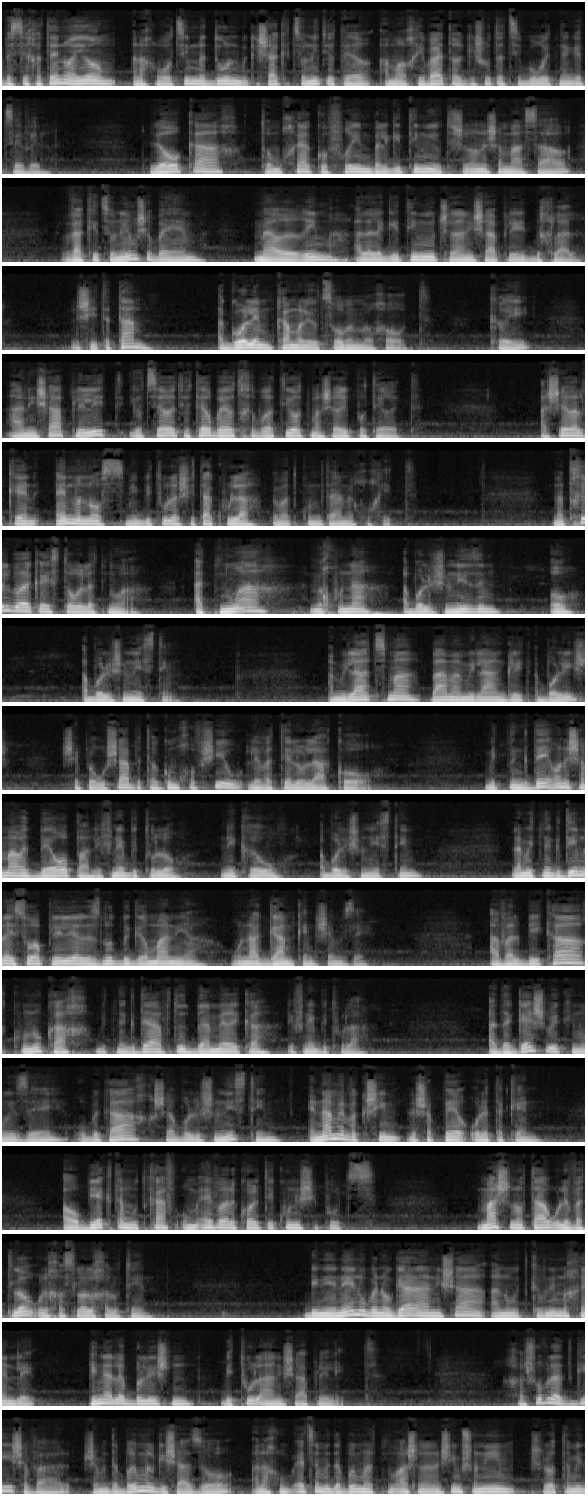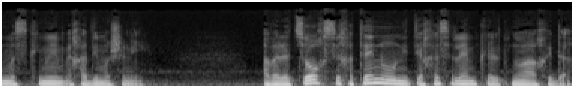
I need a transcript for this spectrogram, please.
בשיחתנו היום אנחנו רוצים לדון בגישה קיצונית יותר המרחיבה את הרגישות הציבורית נגד סבל. לאור כך, תומכי הכופרים בלגיטימיות של עונש המאסר, והקיצוניים שבהם מערערים על הלגיטימיות של הענישה הפלילית בכלל. לשיטתם, הגולם קם על יוצרו במרכאות. קרי, הענישה הפלילית יוצרת יותר בעיות חברתיות מאשר היא פותרת. אשר על כן אין מנוס מביטול השיטה כולה במתכונתה הנוכחית. נתחיל ברקע היסטורי לתנועה. התנועה מכונה אבולישוניזם או אבולישוניסטים. המילה עצמה באה מהמילה האנגלית אבוליש, שפירושה בתרגום חופשי הוא לבטל או לעקור. מתנגדי עונש המוות באירופה לפני ביטולו נקראו אבולישוניסטים. למתנגדים לאיסור הפלילי על הזנות בגרמניה הונה גם כן שם זה. אבל בעיקר כונו כך מתנגדי העבדות באמריקה לפני ביטולה. הדגש בכינוי זה הוא בכך שהאבולישוניסטים אינם מבקשים לשפר או לתקן. האובייקט המותקף הוא מעבר לכל תיקון ושיפוץ. מה שנותר הוא לבטלו ולחסלו לחלוטין. בענייננו בנוגע לענישה, אנו מתכוונים לכן ל-Penal Abolition, ביטול הענישה הפלילית. חשוב להדגיש אבל, כשמדברים על גישה זו, אנחנו בעצם מדברים על תנועה של אנשים שונים שלא תמיד מסכימים אחד עם השני. אבל לצורך שיחתנו נתייחס אליהם כאל תנועה אחידה.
